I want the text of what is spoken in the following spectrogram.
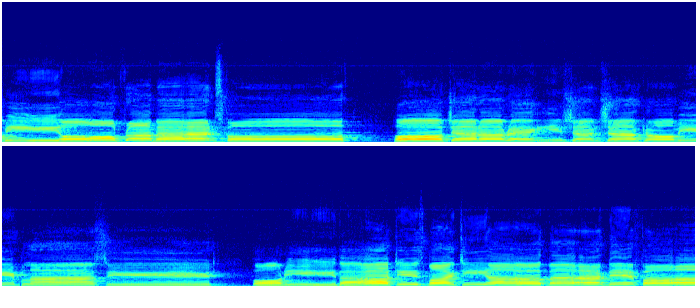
behold, from henceforth all generations shall call me blessed. For he that is mighty hath magnified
